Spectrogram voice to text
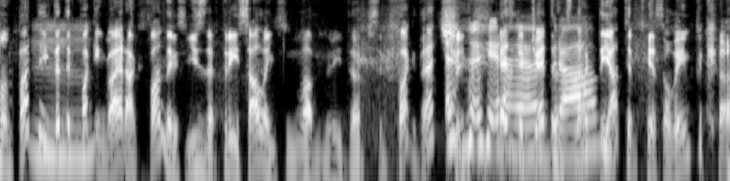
man patīk. Tad ir Mm. fucking vairāk fun, nevis viņi izdara trīs saliņas un labi, nu rīt darbs ir fuck that shit. Jā, Es gribu četras naktī atcepties Olimpikā.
